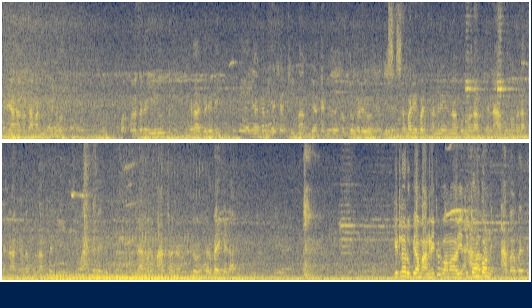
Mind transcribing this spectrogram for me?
કરિયાણાનો સામાન મૂકેલો. કોર્પોરેટરે એવી તકરાર કરેલી. અહીંયા તમે એસએમસીમાં ગેરકાયદેસર શબ્દો કરેલો છે. તમારી પર ખંડણીનો ગુનો લાગશે ને આ ગુનો લાગશે ને આ કલમો લાગશે ને વાત કરેલી એટલે અમારા માણસો ગરબાઈ ગયેલા. કેટલા રૂપિયા માંગણી કરવામાં આવી હતી? આ કોણ કોણ? બાબતે- આ બાબતે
